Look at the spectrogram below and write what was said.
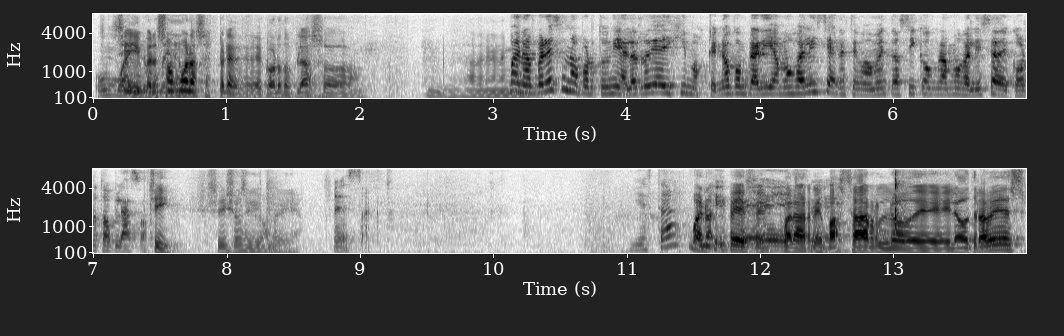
un buen Sí, pero son buenos spreads de corto plazo. Bueno, pero es una oportunidad. El otro día dijimos que no compraríamos Galicia, en este momento sí compramos Galicia de corto plazo. Sí, sí, yo sí compraría. Exacto. ¿Y está? Bueno, IPF, para repasar lo de la otra vez,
